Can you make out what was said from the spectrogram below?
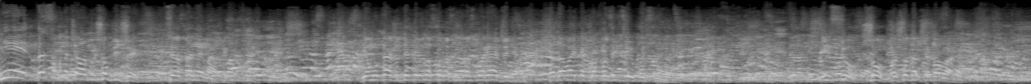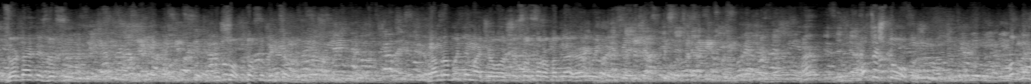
Ні, до самого початку прийшов бюджет. Все остальне нафиг. Йому кажуть, де 98 розпорядження, то давайте пропозицію письмову. І все. Що? Про що далі балакати? Звертайтесь до суду. Ну що, хто судиться буде? Нам робити нема чого 641 гривень. Ну, Оце штука. Одне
